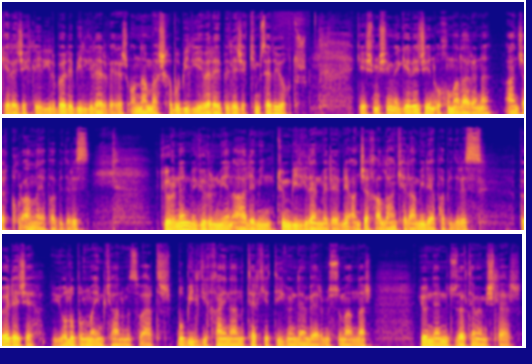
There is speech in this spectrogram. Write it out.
gelecekle ilgili böyle bilgiler verir. Ondan başka bu bilgiyi verebilecek kimse de yoktur. Geçmişin ve geleceğin okumalarını ancak Kur'an'la yapabiliriz. Görünen ve görülmeyen alemin tüm bilgilenmelerini ancak Allah'ın kelamıyla yapabiliriz. Böylece yolu bulma imkanımız vardır. Bu bilgi kaynağını terk ettiği günden beri Müslümanlar yönlerini düzeltememişler,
